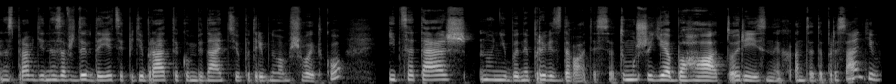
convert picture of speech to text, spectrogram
насправді не завжди вдається підібрати комбінацію потрібну вам швидко. І це теж ну ніби не привід здаватися, тому що є багато різних антидепресантів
